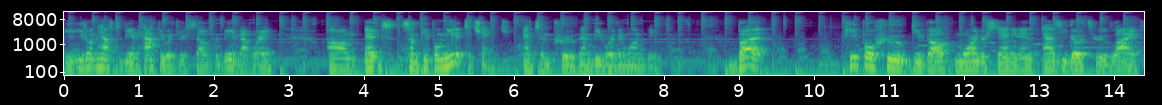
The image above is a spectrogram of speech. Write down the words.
You, you don't have to be unhappy with yourself for being that way. Um, and some people need it to change and to improve and be where they want to be. But people who develop more understanding and as you go through life,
